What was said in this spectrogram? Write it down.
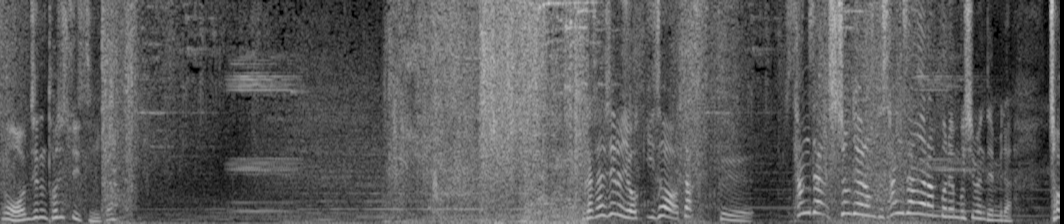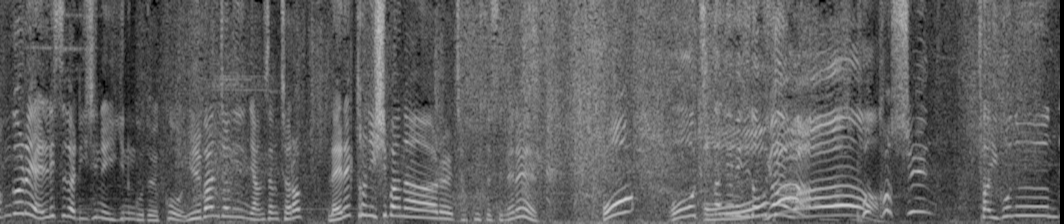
이거 언제든 터질 수 있으니까. 그러니까 사실은 여기서 딱 그 상상 시청자 여러분들 상상을 한번 해보시면 됩니다. 정글의 앨리스가 리신을 이기는 구도였고 일반적인 양상처럼 레넥톤이 시바나를 잡고 있었으면은 어? 오 중간 오, 데미지 너무 야! 세요. focusing? 자 이거는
